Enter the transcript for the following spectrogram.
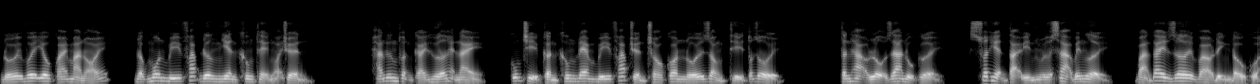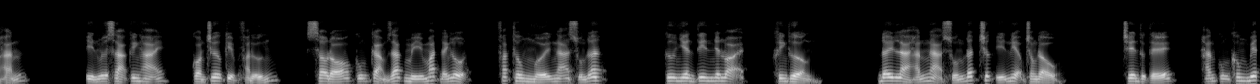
Đối với yêu quái mà nói, độc môn bí pháp đương nhiên không thể ngoại truyền. Hắn ưng thuận cái hứa hẹn này, cũng chỉ cần không đem bí pháp truyền cho con nối dòng thì tốt rồi. Tân hạo lộ ra nụ cười xuất hiện tại inusa bên người, bàn tay rơi vào đỉnh đầu của hắn. Inusa kinh hãi, còn chưa kịp phản ứng, sau đó cũng cảm giác mí mắt đánh lộn, phát thông mới ngã xuống đất. Cư nhiên tin nhân loại, khinh thường. Đây là hắn ngã xuống đất trước ý niệm trong đầu. Trên thực tế, hắn cũng không biết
